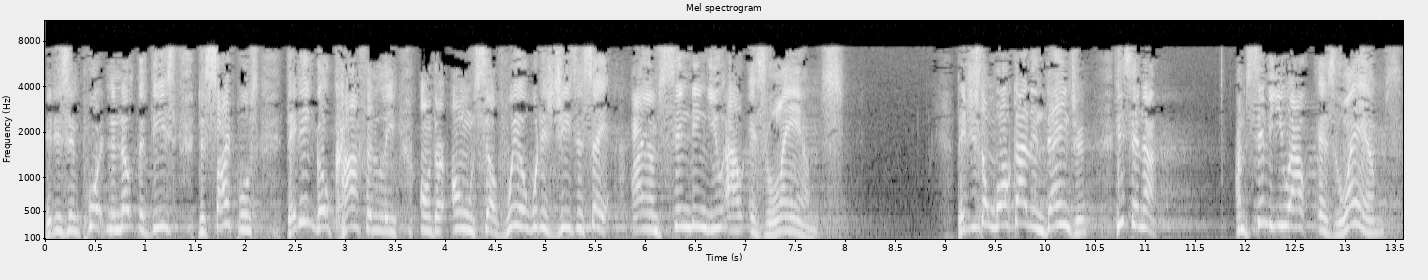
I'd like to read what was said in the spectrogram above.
It is important to note that these disciples, they didn't go confidently on their own self-will. What does Jesus say? I am sending you out as lambs. They just don't walk out in danger. He said, now, I'm sending you out as lambs.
